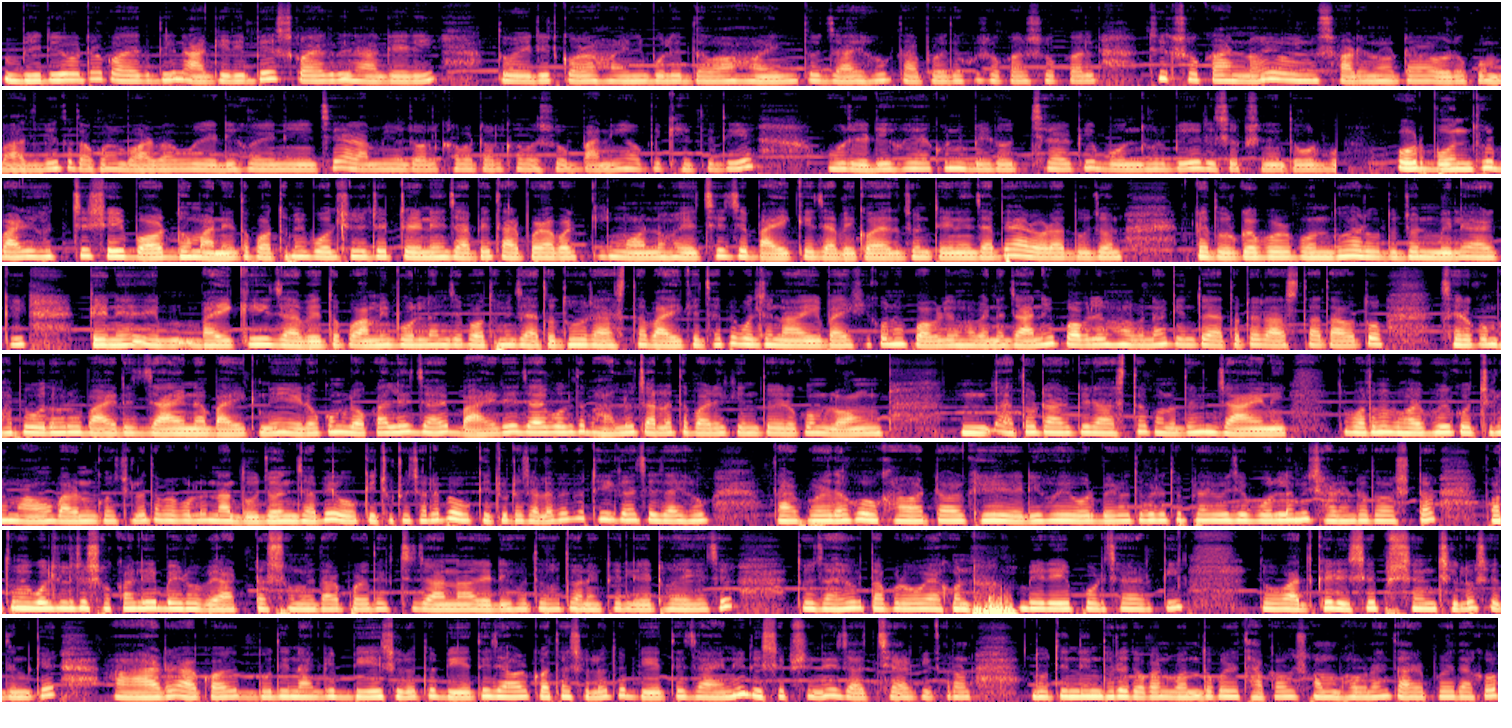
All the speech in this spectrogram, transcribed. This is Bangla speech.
ভিডিওটা কয়েকদিন আগেরই, বেশ কয়েকদিন আগেরই। তো এডিট করা হয়নি বলে দেওয়া হয়নি। তো যাই হোক, তারপরে দেখো সকাল সকাল, ঠিক সকাল নয়, ওই সাড়ে নটা ওইরকম বাজবে। তো তখন বরবাবু রেডি হয়ে নিয়েছে আর আমিও জলখাবার টলখাবার সব বানিয়ে ওকে খেতে দিয়ে ও রেডি হয়ে এখন বেরোচ্ছে আর কি বন্ধুর বিয়ে রিসেপশনে। তো ওর ওর বন্ধুর বাড়ি হচ্ছে সেই বর্ধমানে। তো প্রথমে বলছিল যে ট্রেনে যাবে, তারপর আবার কি মনে হয়েছে যে বাইকে যাবে, কয়েকজন ট্রেনে যাবে আর ওরা দুজন একটা দুর্গাপুর বন্ধু আর ও দুজন মিলে আর কি ট্রেনে বাইকেই যাবে। তো আমি বললাম যে, প্রথমে যে এত দূর রাস্তা বাইকে যাবে? বলছে, না, এই বাইকে কোনো প্রবলেম হবে না। জানি প্রবলেম হবে না, কিন্তু এতটা রাস্তা তাও তো সেরকমভাবে ও ধরো বাইরে যায় না বাইক নিয়ে। এরকম লোকালে যায়, বাইরে যায় বলতে ভালো চালাতে পারে, কিন্তু এরকম লং এতটা আর কি রাস্তা কোনোদিন যায়নি। তো প্রথমে ভয় ভয় করছিল, মাও বারণ করছিল, তারপর বলল, না, দুজন যাবে, ও কিছুটা চালাবে, ও কিছুটা চালাবে। তো ঠিক আছে, যাই হোক। তারপরে দেখো, ও খাবার টাওয়ার খেয়ে রেডি হয়ে ওর বেরোতে বেরোতে প্রায় ওই যে বললামই সাড়ে নটা, দশটা। প্রথমে বলছিল যে সকালেই বেরোবে আটটার সময়। তারপরে দেখছি যা, না রেডি হতে হতে অনেকটা লেট হয়ে গেছে। তো যাই হোক, তারপরে ও এখন বেরিয়ে পড়ছে আর কি। তো আজকে রিসেপশন ছিল সেদিনকে। আর দুদিন আগে বিয়ে ছিল। তো বিয়েতে যাওয়ার কথা ছিল। তো বিয়েতে যায়নি রিসেপশনেই যাচ্ছে আর কি। কারণ দু, তিন দিন ধরে দোকান বন্ধ করে থাকাও সম্ভব নয়। তারপরে দেখো,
